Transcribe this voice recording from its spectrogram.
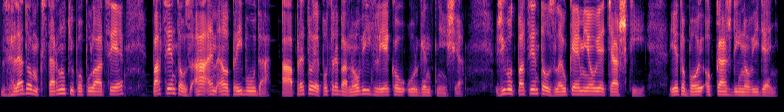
Vzhľadom k starnutiu populácie pacientov z AML pribúda a preto je potreba nových liekov urgentnejšia. Život pacientov s leukémiou je ťažký. Je to boj o každý nový deň.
